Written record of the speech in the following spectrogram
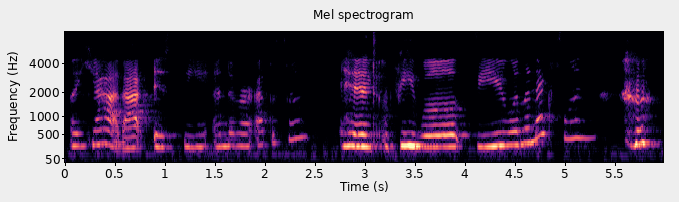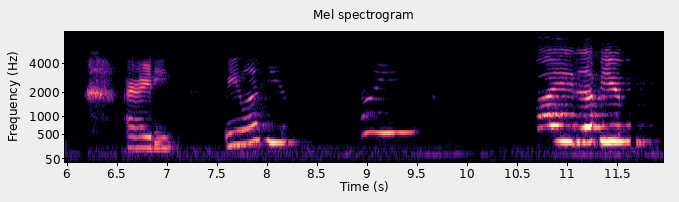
but yeah, that is the end of our episode, and we will see you in the next one. Alrighty, we love you. Bye. I love you.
